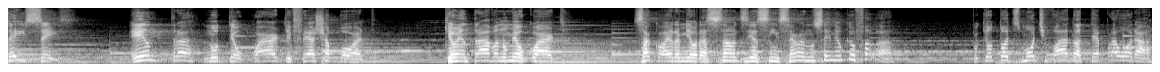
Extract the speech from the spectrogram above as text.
6,6: entra no teu quarto e fecha a porta. Que eu entrava no meu quarto, sabe qual era a minha oração? Eu dizia assim: Senhor, eu não sei nem o que eu falar, porque eu estou desmotivado até para orar.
